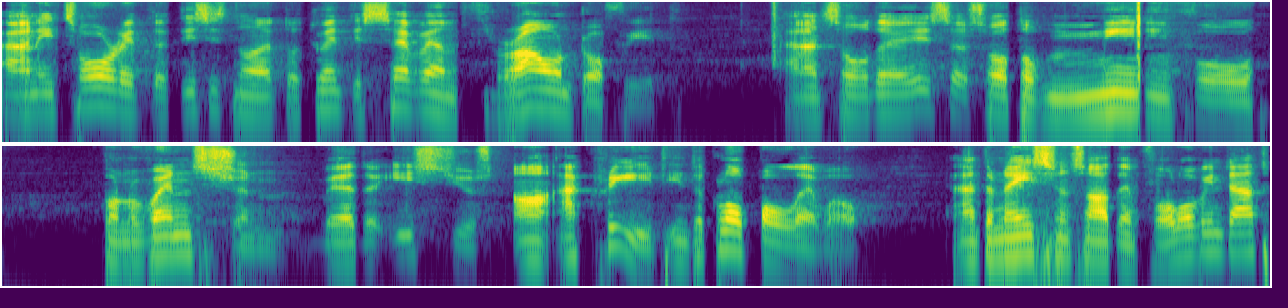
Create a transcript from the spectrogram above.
And it's already, this is now the 27th round of it. And so there is a sort of meaningful convention where the issues are agreed in the global level. And the nations are then following that.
